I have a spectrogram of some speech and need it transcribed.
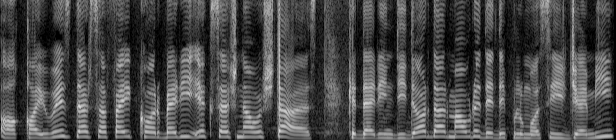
آقای ویز در صفحه کاربری اکسش نوشته است که در این دیدار در مورد دیپلماسی جمعی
